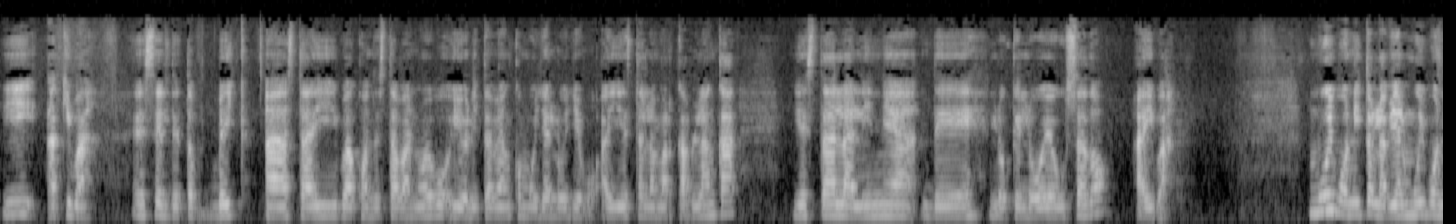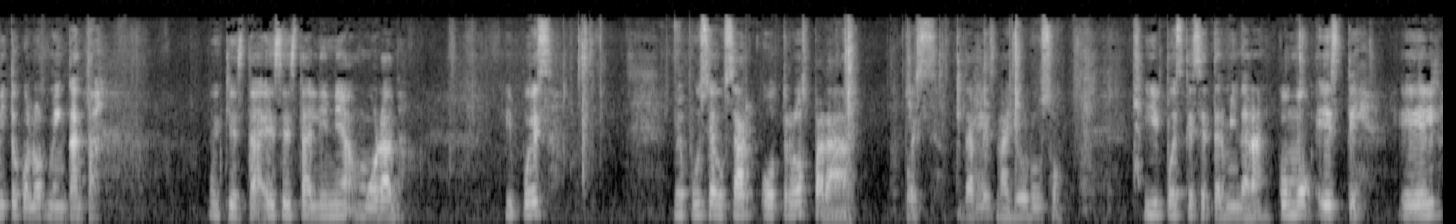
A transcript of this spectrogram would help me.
Y aquí va, es el de Top Bake. Hasta ahí va cuando estaba nuevo y ahorita vean cómo ya lo llevo. Ahí está la marca blanca y está la línea de lo que lo he usado. Ahí va. Muy bonito labial, muy bonito color, me encanta. Aquí está, es esta línea morada. Y pues me puse a usar otros para pues darles mayor uso y pues que se terminarán como este el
